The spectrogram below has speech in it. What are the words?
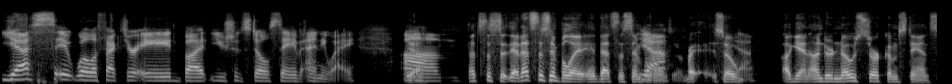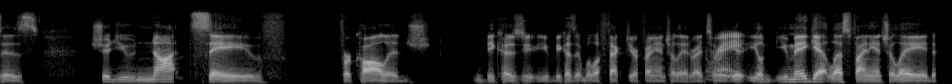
yes it will affect your aid but you should still save anyway yeah. Um, that's the yeah, that's the simple that's the simple yeah. answer, right? So yeah. again, under no circumstances should you not save for college because you, you because it will affect your financial aid, right? So right. It, you'll you may get less financial aid,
